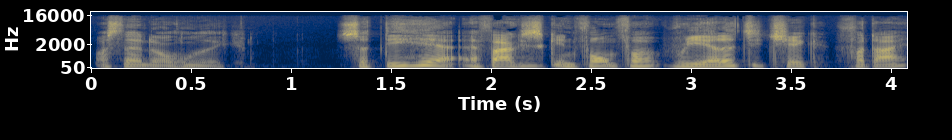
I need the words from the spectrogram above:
og sådan er det overhovedet ikke. Så det her er faktisk en form for reality check for dig?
